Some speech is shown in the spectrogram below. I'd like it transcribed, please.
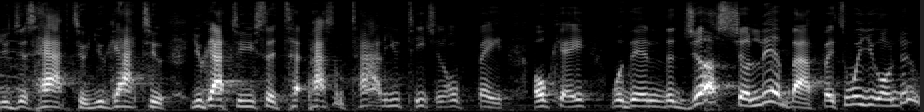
You just have to. You got to. You got to. You said, Pastor, I'm tired of you teaching on faith. Okay, well, then the just shall live by faith. So, what are you going to do?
